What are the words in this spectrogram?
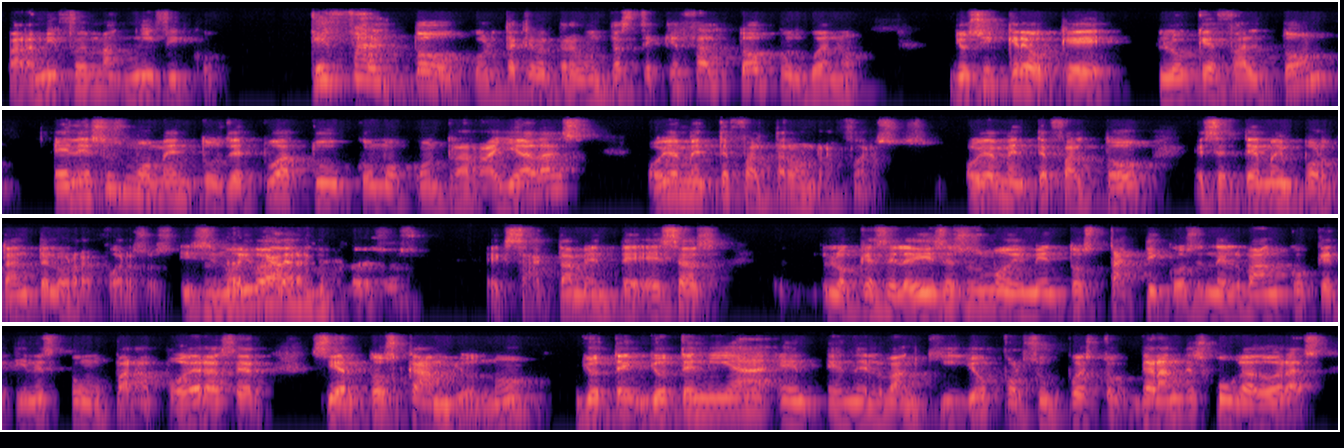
para mí fue magnífico. ¿Qué faltó? Ahorita que me preguntaste, ¿qué faltó? Pues bueno, yo sí creo que lo que faltó en esos momentos de tú a tú como contrarrayadas, obviamente faltaron refuerzos. Obviamente faltó ese tema importante, los refuerzos. Y si no iba a haber refuerzos, exactamente, esas, lo que se le dice, esos movimientos tácticos en el banco que tienes como para poder hacer ciertos cambios, ¿no? Yo, te, yo tenía en, en el banquillo, por supuesto, grandes jugadoras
